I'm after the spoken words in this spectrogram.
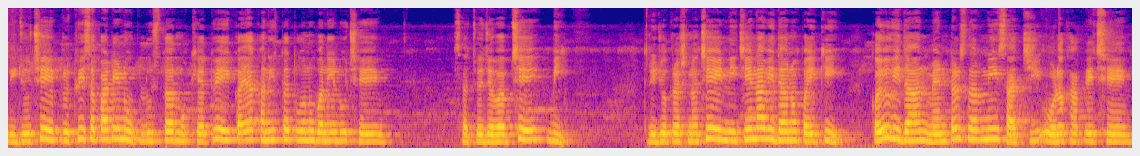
બીજું છે, પૃથ્વી સપાટીનું ઉપલું સ્તર મુખ્યત્વે કયા ખનિજ તત્વોનું બનેલું છે? સાચો જવાબ છે, બી. ત્રીજો પ્રશ્ન છે, નીચેના વિધાનો પૈકી કયું વિધાન મેન્ટલ સ્તરની સાચી ઓળખ આપે છે?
